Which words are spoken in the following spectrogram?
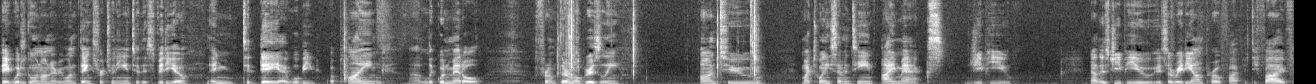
Hey, what is going on everyone? Thanks for tuning into this video. And today I will be applying uh, liquid metal from Thermal Grizzly onto my 2017 iMac's GPU. Now this GPU is a Radeon Pro 555.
